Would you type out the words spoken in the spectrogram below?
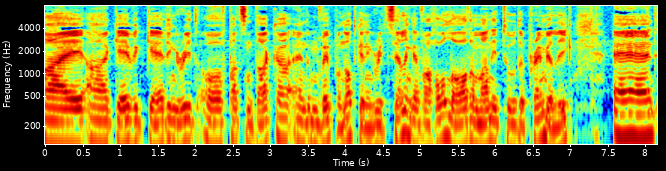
by uh, getting rid of Patson Daka and Mwepu, not getting rid, selling them for a whole lot of money to the Premier League and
